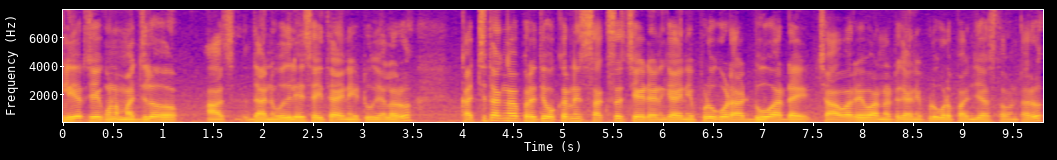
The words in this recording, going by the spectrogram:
క్లియర్ చేయకుండా మధ్యలో దాన్ని వదిలేసి అయితే ఆయన ఎటు వెళ్ళరు. ఖచ్చితంగా ప్రతి ఒక్కరిని సక్సెస్ చేయడానికి ఆయన ఎప్పుడు కూడా డూ ఆర్ డై చావా అన్నట్టుగా ఆయన ఎప్పుడు కూడా పనిచేస్తూ ఉంటారు.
